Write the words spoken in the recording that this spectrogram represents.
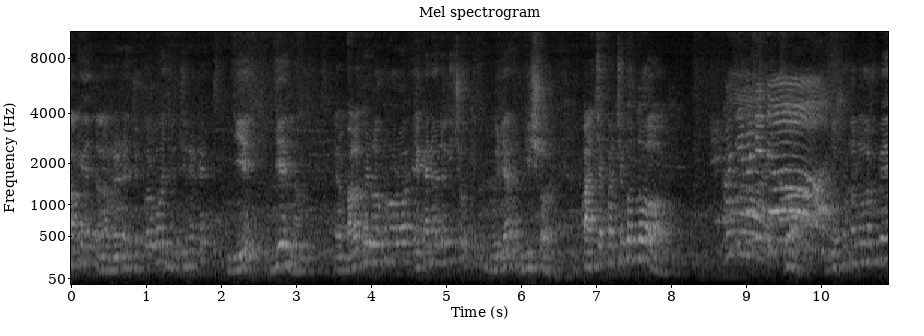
ওকে তাহলে আমরা এটা যোগ করব যোগ চিহ্ন একটা দিয়ে দিয়ে দিলাম। এবার ভালো করে লক্ষ্য করো এখানে হলো কি সব কিছু বোঝার বিষয়। পাঁচে পাঁচে কত? দুশো। কত বসবে?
